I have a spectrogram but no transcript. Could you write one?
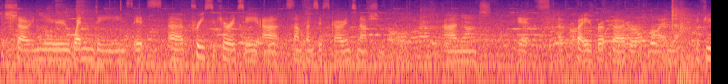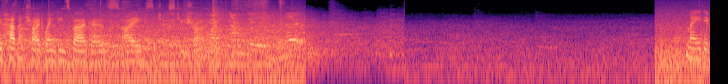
Just showing you Wendy's. It's uh, pre-security at San Francisco International and it's a favourite burger of mine. If you haven't tried Wendy's burgers, I suggest you try. Made it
